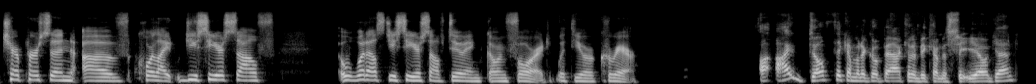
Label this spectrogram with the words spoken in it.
chairperson of Corelight. Do you see yourself? What else do you see yourself doing going forward with your career? I don't think I'm going to go back and become a CEO again.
